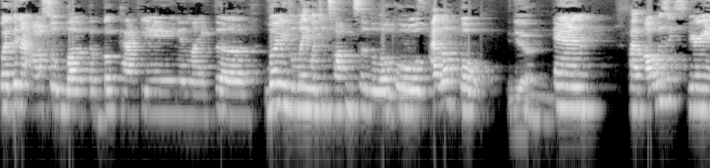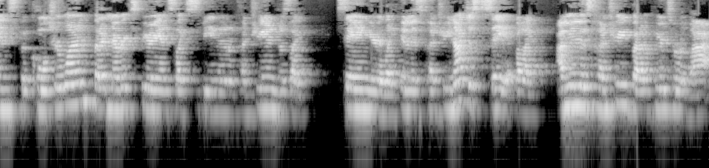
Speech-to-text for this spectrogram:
But then I also love the book packing and like the learning the language and talking to the locals. I love both. Yeah. And I've always experienced the culture one, but I've never experienced like being in a country and just like saying you're like in this country, not just to say it, but like I'm in this country, but I'm here to relax.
